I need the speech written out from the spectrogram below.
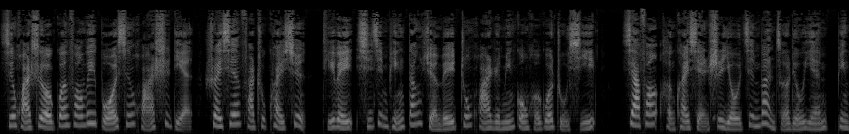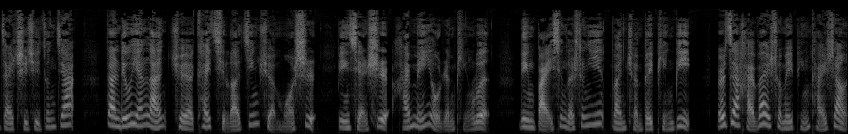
新华社官方微博“新华试点”率先发出快讯，题为“习近平当选为中华人民共和国主席”。下方很快显示有近万则留言，并在持续增加，但留言栏却开启了精选模式，并显示还没有人评论，令百姓的声音完全被屏蔽。而在海外社媒平台上，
